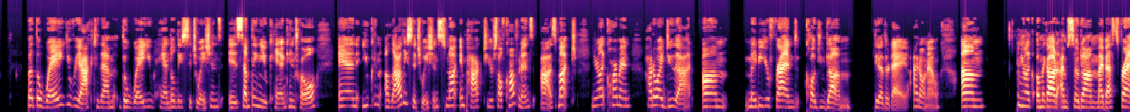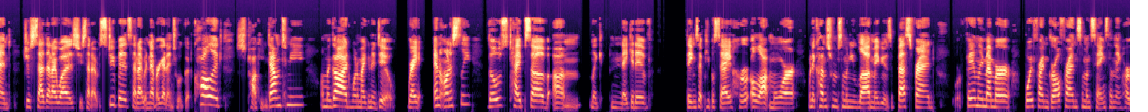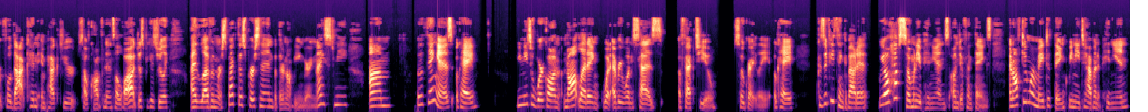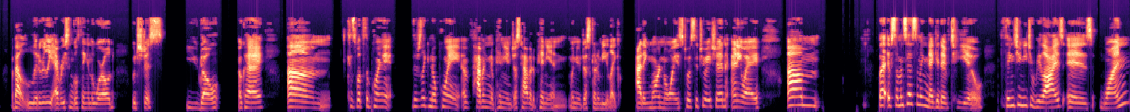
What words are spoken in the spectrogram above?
But the way you react to them, the way you handle these situations is something you can control. And you can allow these situations to not impact your self confidence as much. And you're like, Carmen, how do I do that? Um, maybe your friend called you dumb the other day. I don't know. Um, and you're like, oh my God, I'm so dumb. My best friend just said that I was. She said I was stupid, said I would never get into a good college, she's talking down to me. Oh my god, what am I going to do? Right? And honestly, those types of um like negative things that people say hurt a lot more when it comes from someone you love, maybe it was a best friend or family member, boyfriend, girlfriend, someone saying something hurtful that can impact your self-confidence a lot just because you're like I love and respect this person, but they're not being very nice to me. Um, but the thing is, okay, you need to work on not letting what everyone says affect you so greatly, okay? Because if you think about it, we all have so many opinions on different things, and often we're made to think we need to have an opinion about literally every single thing in the world, which just you don't, okay? Um, because what's the point? There's like no point of having an opinion just to have an opinion when you're just gonna be like adding more noise to a situation. Anyway, um but if someone says something negative to you, things you need to realize is one,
